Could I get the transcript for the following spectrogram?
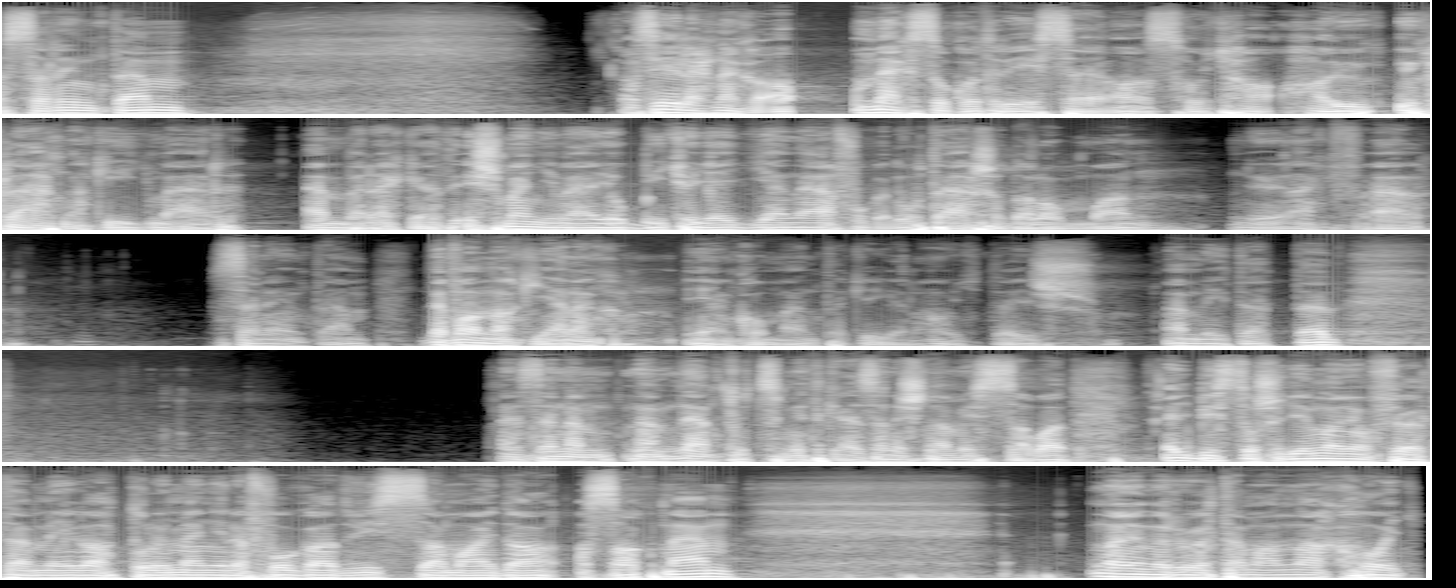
szerintem az életnek a megszokott része az, hogy ha, ha ők, ők látnak így már embereket, és mennyivel jobb így, hogy egy ilyen elfogadó társadalomban nőnek fel. Szerintem. De vannak ilyenek, ilyen kommentek, igen, ahogy te is említetted. Ezzel nem, nem, nem tudsz mit kezdeni, és nem is szabad. Egy biztos, hogy én nagyon féltem még attól, hogy mennyire fogad vissza majd a, a szakmám, nagyon örültem annak, hogy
